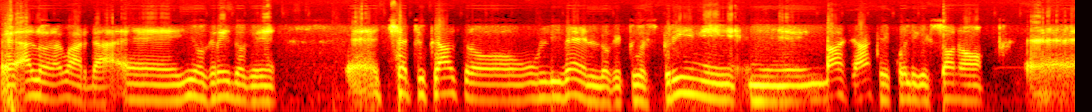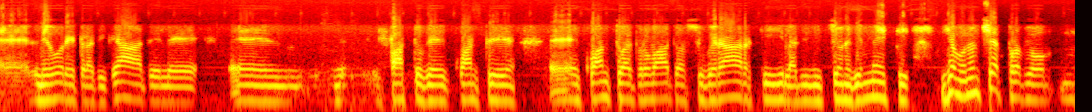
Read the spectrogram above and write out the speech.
eh, allora, guarda, eh, io credo che eh, c'è più che altro un livello che tu esprimi eh, in base anche a quelli che sono eh, le ore praticate, le, eh, il fatto che quante eh, quanto hai provato a superarti, la dedizione che metti, diciamo non c'è proprio mh,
